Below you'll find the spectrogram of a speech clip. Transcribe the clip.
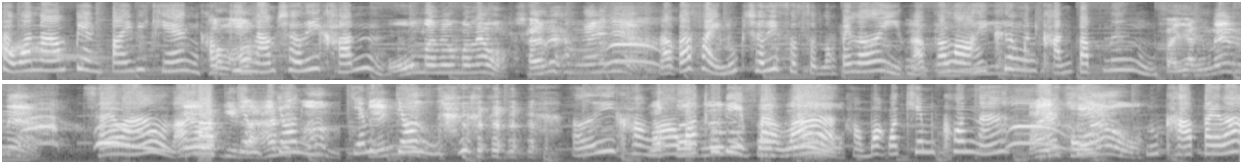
แต่ว่าน้ำเปลี่ยนไปพี่เคนเขาเอาเหรอกินน้ำเชอร์รี่คั้น โอ้มาเร็วมาเร็วใช้เลยทำไงเนี่ยแล้วก็ใส่ลูกเชอร์รี่สดๆลงไปเลย แล้วก็รอให้เครื่องมันคั้นแป๊บนึง ใส่อย่างแน่นเนี่ย ใช่แล้วแล้วแก้วก็ละกี่เจียมล้านจนเนี่ยอ้อมเจียมเจ๋งจนอะเอ้ยของมาเราเสิร์ฟวัตถุดิบเร็วแบบว่ามาเสิร์ฟเร็วเขาบอกว่าเข้มข้นนะไปโอเคเขาแล้ว ลูกค้าไปละ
